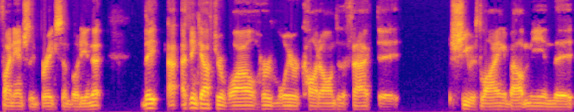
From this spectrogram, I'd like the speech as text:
financially break somebody, and that they. I think after a while, her lawyer caught on to the fact that she was lying about me and that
